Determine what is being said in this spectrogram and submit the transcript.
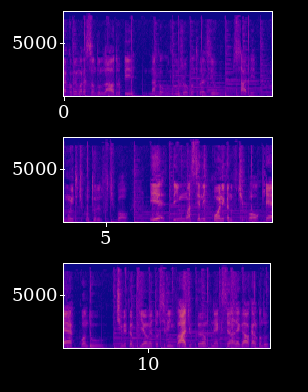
a comemoração do Laudrup na, no jogo contra o Brasil sabe muito de cultura do futebol. E tem uma cena icônica no futebol que é quando o time é campeão e a torcida invade o campo, né? Que cena legal, aquela quando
